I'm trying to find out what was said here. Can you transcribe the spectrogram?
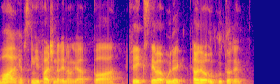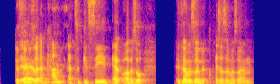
boah, ich hab's irgendwie falsch in Erinnerung gehabt. Boah, fix, der war ur, aber der war urgut darin. Der ist Ja, irgendwie so er erkannt, er hat so gesehen. Er, aber so, es ist immer so ein, es ist immer so ein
